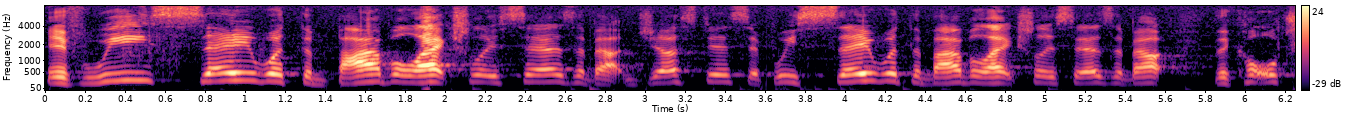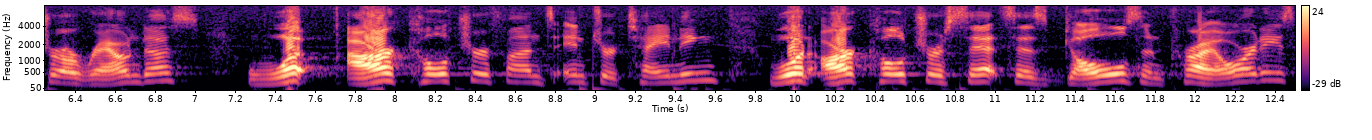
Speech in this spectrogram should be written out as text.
if we say what the Bible actually says about justice, if we say what the Bible actually says about the culture around us, what our culture finds entertaining, what our culture sets as goals and priorities,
